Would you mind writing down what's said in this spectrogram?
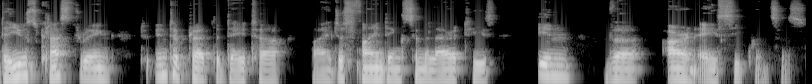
they use clustering to interpret the data by just finding similarities in the RNA sequences.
